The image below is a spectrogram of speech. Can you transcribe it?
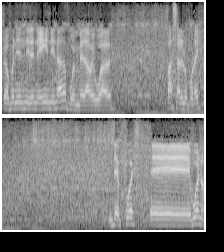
pero ponían ni DNI ni nada, pues me daba igual pasarlo por ahí. Después, eh, bueno,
